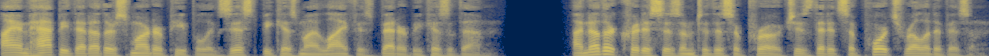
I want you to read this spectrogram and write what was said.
I am happy that other smarter people exist because my life is better because of them. Another criticism to this approach is that it supports relativism.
